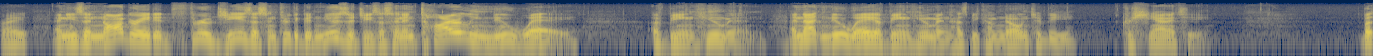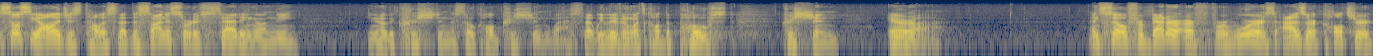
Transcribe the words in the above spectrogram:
right? And he's inaugurated through Jesus and through the good news of Jesus an entirely new way of being human. And that new way of being human has become known to be Christianity. But sociologists tell us that the sun is sort of setting on the, you know, the Christian, the so-called Christian West, that we live in what's called the post-Christian era. And so, for better or for worse, as our culture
